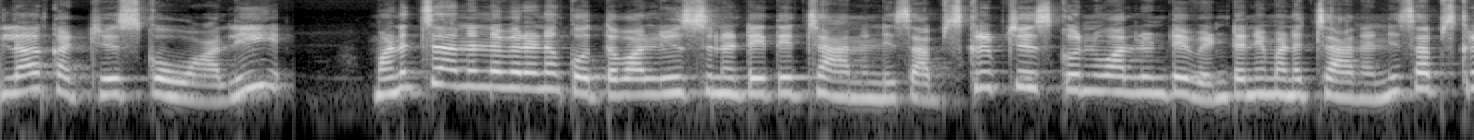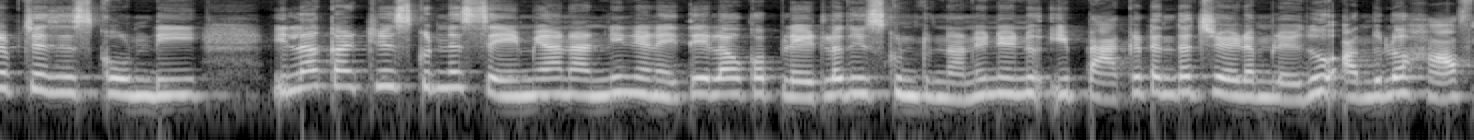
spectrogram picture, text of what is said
ఇలా కట్ చేసుకోవాలి. మన ఛానల్ ఎవరైనా కొత్త వాళ్ళు చూస్తున్నట్టయితే ఛానల్ని సబ్స్క్రైబ్ చేసుకుని వాళ్ళు ఉంటే వెంటనే మన ఛానల్ని సబ్స్క్రైబ్ చేసేసుకోండి. ఇలా కట్ చేసుకున్న సేమియానాన్ని నేనైతే ఇలా ఒక ప్లేట్లో తీసుకుంటున్నాను. నేను ఈ ప్యాకెట్ అంతా చేయడం లేదు. అందులో హాఫ్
